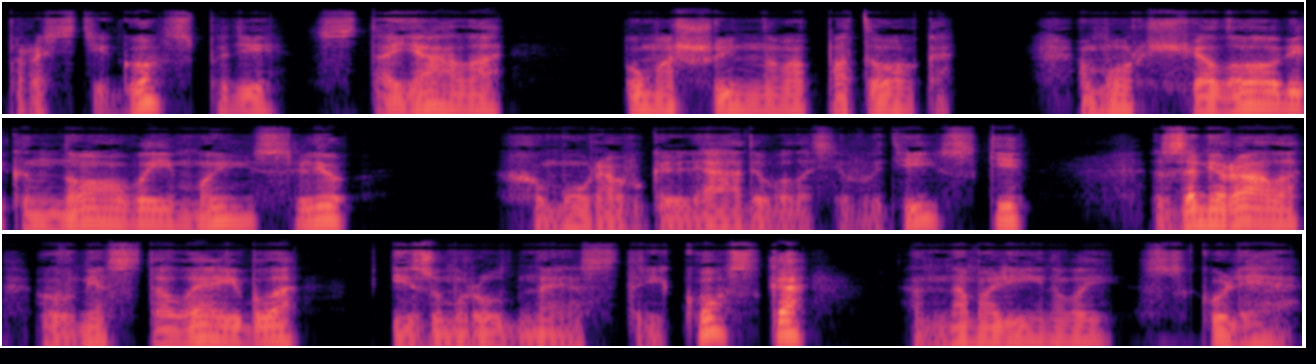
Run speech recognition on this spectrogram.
Прости, Господи, стояла у машинного потока, морща лобик новой мыслью, хмуро вглядывалась в диски, замирала вместо лейбла изумрудная стрекозка на малиновой скуле.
